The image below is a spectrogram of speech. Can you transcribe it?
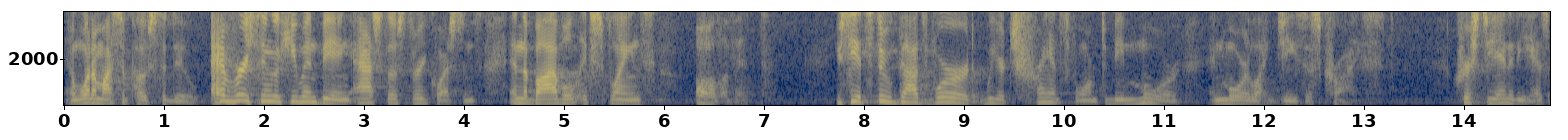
And what am I supposed to do? Every single human being asks those three questions, and the Bible explains all of it. You see, it's through God's word we are transformed to be more and more like Jesus Christ. Christianity has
